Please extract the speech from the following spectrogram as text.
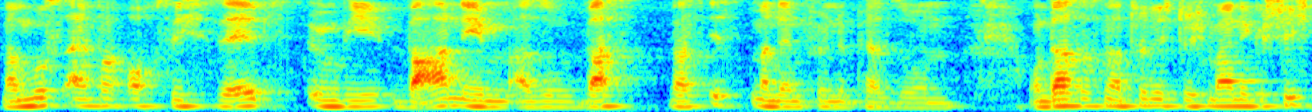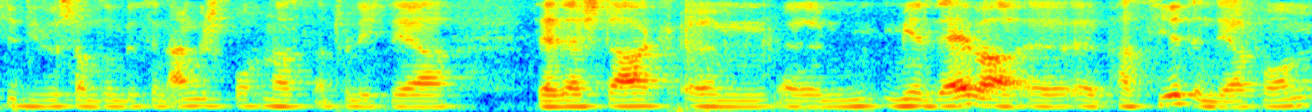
man muss einfach auch sich selbst irgendwie wahrnehmen. Also, was, was ist man denn für eine Person? Und das ist natürlich durch meine Geschichte, die du schon so ein bisschen angesprochen hast, natürlich sehr, sehr, sehr stark ähm, äh, mir selber äh, äh, passiert in der Form.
